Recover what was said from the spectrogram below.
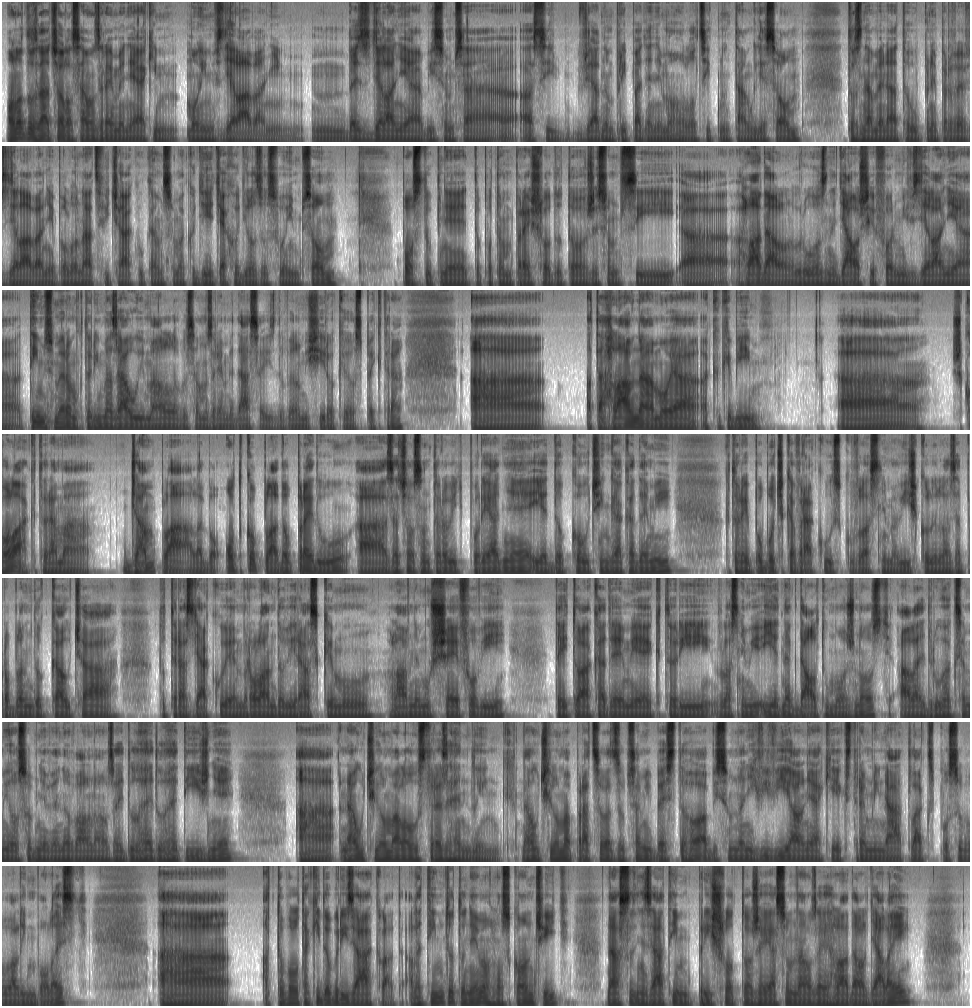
Ono to začalo samozrejme nejakým môjim vzdelávaním. Bez vzdelania by som sa asi v žiadnom prípade nemohol ocitnúť tam, kde som. To znamená, to úplne prvé vzdelávanie bolo na cvičáku, kam som ako dieťa chodil so svojím psom. Postupne to potom prešlo do toho, že som si hľadal rôzne ďalšie formy vzdelania tým smerom, ktorý ma zaujímal, lebo samozrejme dá sa ísť do veľmi širokého spektra. A, a tá hlavná moja ako keby a, škola, ktorá ma jumpla alebo odkopla dopredu a začal som to robiť poriadne, je do Coaching Academy, ktorej pobočka v Rakúsku vlastne ma vyškolila za problém do kauča a to teraz ďakujem Rolandovi Raskemu, hlavnému šéfovi tejto akadémie, ktorý vlastne mi jednak dal tú možnosť, ale druhák sa mi osobne venoval naozaj dlhé, dlhé týždne a naučil ma low stress handling. Naučil ma pracovať s obsami bez toho, aby som na nich vyvíjal nejaký extrémny nátlak, spôsoboval im bolesť. A, a to bol taký dobrý základ. Ale týmto to nemohlo skončiť. Následne za tým prišlo to, že ja som naozaj hľadal ďalej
